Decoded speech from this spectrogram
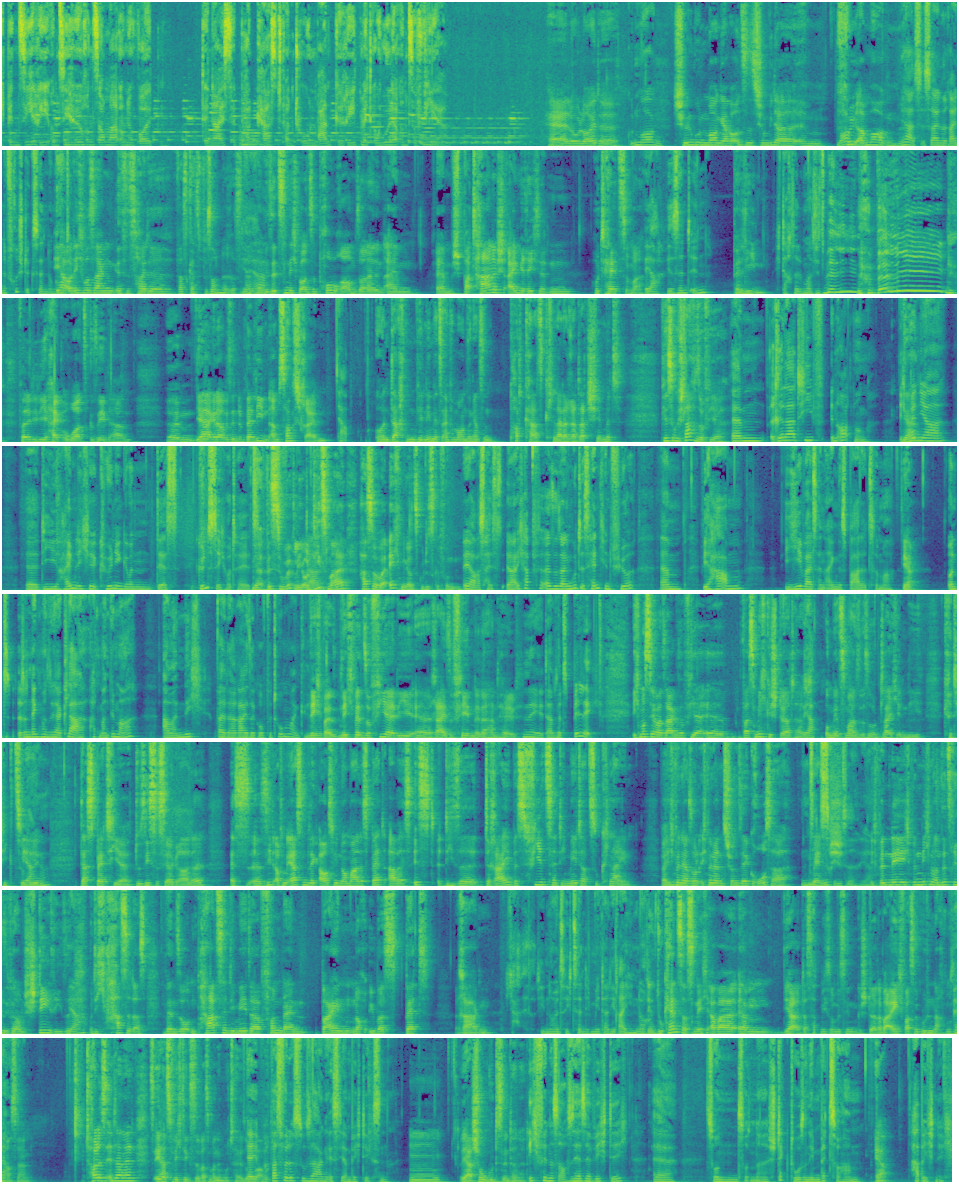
Ich bin Siri und Sie hören Sommer ohne Wolken. Der nice Podcast von Tonbandgerät mit Ole und Sophia. Hallo Leute, Guten Morgen. schönen guten Morgen. Ja, bei uns ist es schon wieder ähm, früh am Morgen. Ne? Ja, es ist eine reine Frühstückssendung. Ja, heute. und ich muss sagen, es ist heute was ganz Besonderes, ne? Ja, ja. weil wir sitzen nicht bei uns im Proberaum, sondern in einem ähm, spartanisch eingerichteten Hotelzimmer. Ja, wir sind in. Berlin. Ich dachte, du machst jetzt Berlin. Berlin! Für alle, die die Hype Awards gesehen haben. Ähm, ja, genau, wir sind in Berlin am Songs schreiben Ja. und dachten, wir nehmen jetzt einfach mal unseren ganzen Podcast-Kladderadatsch hier mit. Wie hast du geschlafen, Sophia? Ähm, relativ in Ordnung. Ich Ja? bin ja äh, die heimliche Königin des Günstig-Hotels. Ja, bist du wirklich. Und Ja. diesmal hast du aber echt ein ganz gutes gefunden. Ja, was heißt, ja, ich habe also da ein gutes Händchen für. Ähm, wir haben jeweils ein eigenes Badezimmer. Ja. Und dann denkt man so, ja klar, hat man immer, aber nicht bei der Reisegruppe Tonbank. Nicht, nicht wenn Sophia die äh, Reisefäden in der Hand hält. Nee, da wird's billig. Ich muss dir aber sagen, Sophia, äh, was mich gestört hat, Ja. um jetzt mal so gleich in die Kritik zu Ja, gehen, ja. das Bett hier, du siehst es ja gerade. Es äh, sieht auf den ersten Blick aus wie ein normales Bett, aber es ist diese drei bis vier Zentimeter zu klein. Weil ich bin ja so, ich bin ja schon sehr großer Ein Mensch. Sitzriese, ja. Ich bin, nee, ich bin nicht nur ein Sitzriese, ich bin auch ein Stehriese. Ja. Und ich hasse das, wenn so ein paar Zentimeter von deinen Beinen noch übers Bett ragen. Ja, also die 90 Zentimeter, die reichen noch. Ja, du kennst das nicht, aber ähm, ja, das hat mich so ein bisschen gestört. Aber eigentlich war es eine gute Nacht, muss man Ja. auch sagen. Tolles Internet ist eh Ja. das Wichtigste, was man im Hotel so Ja, braucht. was würdest du sagen, ist dir am wichtigsten? Ja, schon gutes Internet. Ich finde es auch sehr, sehr wichtig, äh, so, ein, so eine Steckdose neben dem Bett zu haben. Ja. Habe ich nicht.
